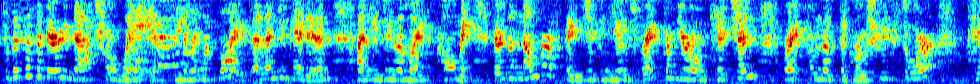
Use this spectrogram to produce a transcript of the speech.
So this is a very natural way of dealing with lice. And then you get in and you do the lice combing. There's a number of things you can use right from your own kitchen, right from the, the grocery store to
